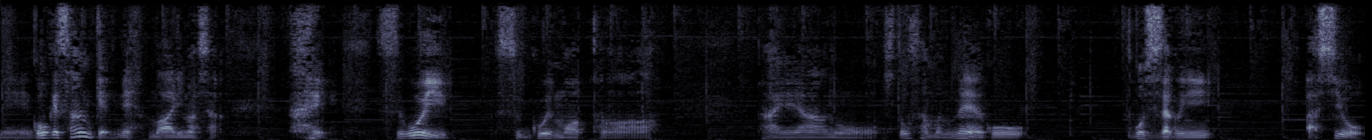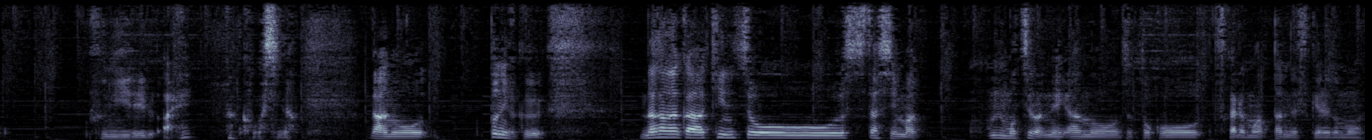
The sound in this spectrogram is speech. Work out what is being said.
えー合計3件ね、回りました。はい。すごい、すごい回ったなはい、あの、人様のね、こう、ご自宅に足を踏み入れる、あれ？なんかおかしいな。あの、とにかく、なかなか緊張したし、ま、もちろんね、あの、ちょっとこう、疲れもあったんですけれども、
